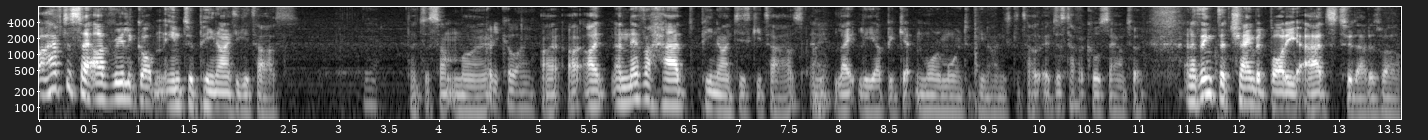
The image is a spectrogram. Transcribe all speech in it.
I, I have to say, I've really gotten into P90 guitars. Yeah. That's just something I, Pretty cool. huh? I, I, I, I never had P90s guitars, and lately I've been getting more and more into P90s guitars. They just have a cool sound to it. And I think the chambered body adds to that as well.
